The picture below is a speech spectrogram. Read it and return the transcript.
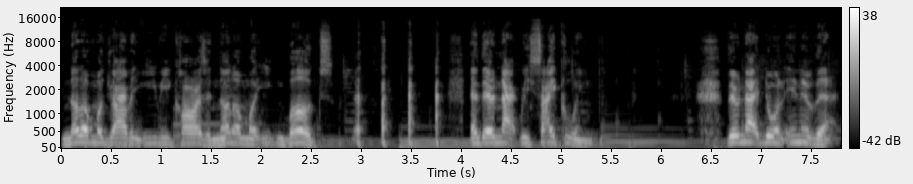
None of them are driving EV cars and none of them are eating bugs. and they're not recycling. They're not doing any of that.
